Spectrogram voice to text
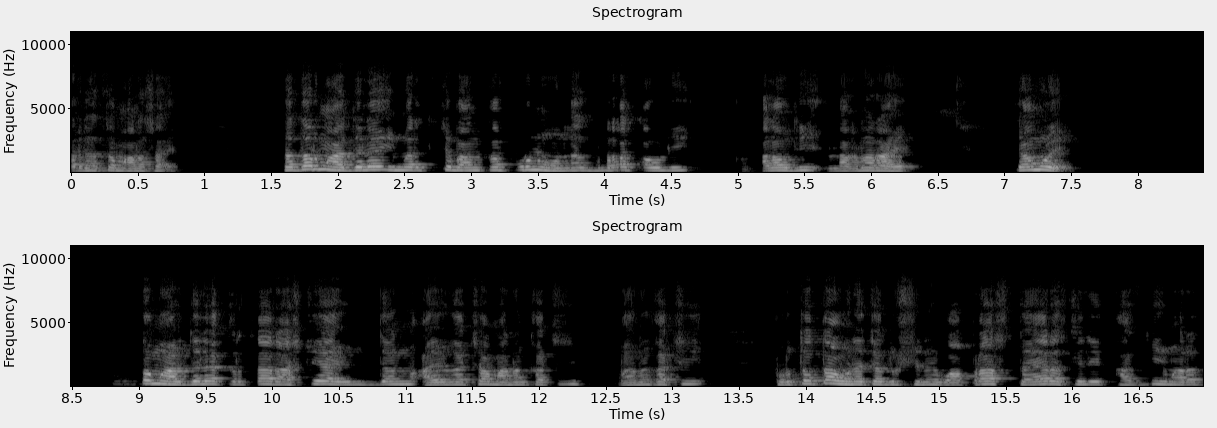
करण्याचा मानस आहे. सदर महाविद्यालय इमारतीचे बांधकाम पूर्ण होण्यास बराच अवधी कालावधी लागणार आहे. त्यामुळे उक्त महाविद्यालयाकरिता राष्ट्रीय आयुर्विज्ञान आयोगाच्या मानकाची मानकाची पूर्तता होण्याच्या दृष्टीने वापरास तयार असलेली खाजगी इमारत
